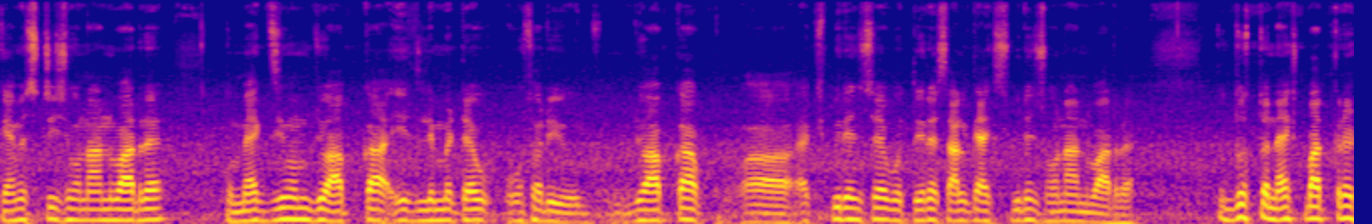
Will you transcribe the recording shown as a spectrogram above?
केमिस्ट्री से होना अनिवार्य है। तो मैक्सिमम जो आपका एज लिमिट है, वो सॉरी जो आपका एक्सपीरियंस है, वो तेरह साल का एक्सपीरियंस होना अनिवार्य है। तो दोस्तों नेक्स्ट बात करें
